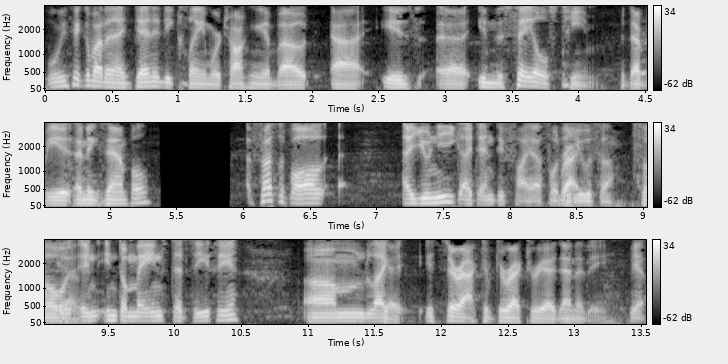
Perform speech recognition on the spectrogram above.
when we think about an identity claim, we're talking about uh, is uh, in the sales team. Would that be an example? First of all, a unique identifier for the Right. user. So Yeah. in, in domains, that's easy. Um, like, Okay, it's their Active Directory identity. yeah,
